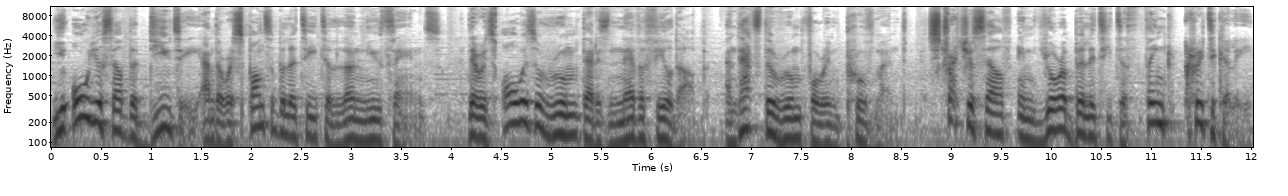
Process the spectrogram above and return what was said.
You owe yourself the duty and the responsibility to learn new things. There is always a room that is never filled up, and that's the room for improvement. Stretch yourself in your ability to think critically,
